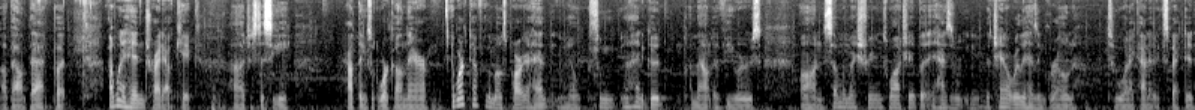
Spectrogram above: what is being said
about that, but I went ahead and tried out Kick uh, just to see how things would work on there. It worked out for the most part. I had you know some I had a good amount of viewers on some of my streams watch it, but it hasn't the channel really hasn't grown to what I kind of expected,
